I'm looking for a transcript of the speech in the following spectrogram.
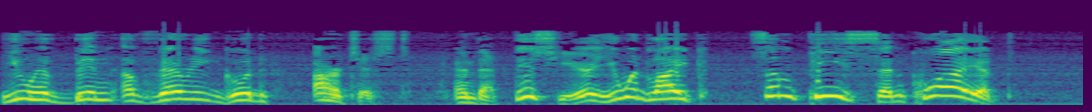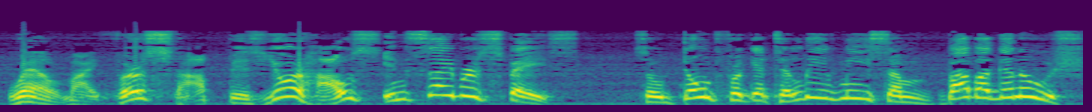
you have been a very good artist and that this year you would like some peace and quiet. Well, my first stop is your house in cyberspace. So don't forget to leave me some baba ganoush.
